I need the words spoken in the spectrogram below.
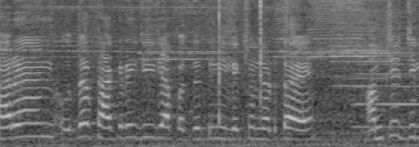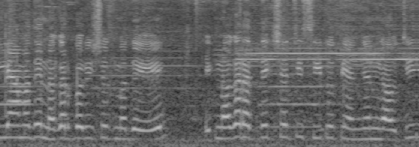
कारण उद्धव ठाकरेजी ज्या पद्धतीने इलेक्शन लढत आहे आमच्या जिल्ह्यामध्ये नगर परिषदमध्ये एक नगर अध्यक्षाची सीट होती अंजनगावची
